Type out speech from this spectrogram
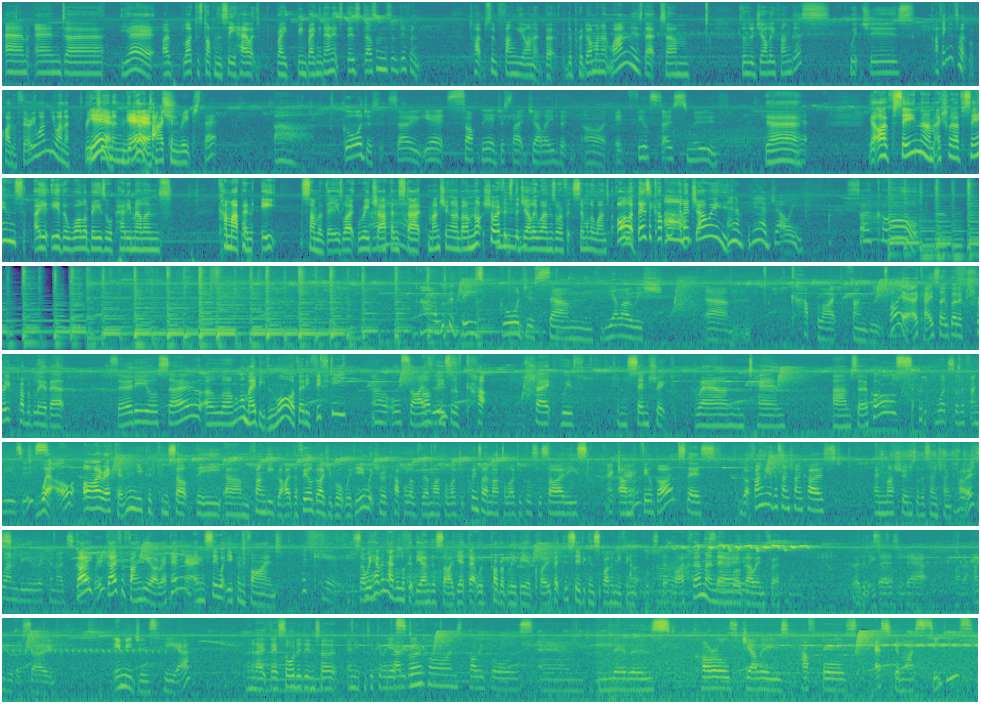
Um, and uh, yeah, I'd like to stop and see how it's break, been breaking down. It's, there's dozens of different types of fungi on it, but the predominant one is that um, sort of jelly fungus, which is, I think it's quite a fairy one. Do you want to reach yeah, in and give yeah, that I can reach that. Oh, it's gorgeous. It's so yeah, it's soft there, just like jelly, but oh, it feels so smooth. Yeah. Yeah. Yeah, I've seen um actually I've seen e- either wallabies or pademelons come up and eat some of these, like reach up and Ah. start munching on them. But I'm not sure if it's the jelly ones or if it's similar ones. Oh, Oh. look, there's a couple and a Oh. joey. And a, yeah, joey. So cool. Look at these gorgeous um, yellowish um, cup-like fungi. Oh yeah, okay. So we've got a troop probably about 30 or so along, or maybe even more, 30, 50 Oh, all sizes. of these sort of cup shape with concentric brown and tan um, circles. What sort of fungi is this? Well, I reckon you could consult the um, fungi guide, the field guide you brought with you, which are a couple of the Queensland Mycological Society's um, field guides. There's we've got fungi of the Sunshine Coast, and mushrooms of the Sunshine Coast. Which one do you reckon I'd Go, start with? go for fungi, I reckon, Okay. and see what you can find. Okay. So we haven't had a look at the underside yet. That would probably be a clue, but just see if you can spot anything that looks a bit like them, and then we'll go in for further So there's about a hundred or so images here. And they, they're sorted into any particular Yes, category. stinkhorns, polypores, and leathers, corals, jellies, puffballs, ascomycetes,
